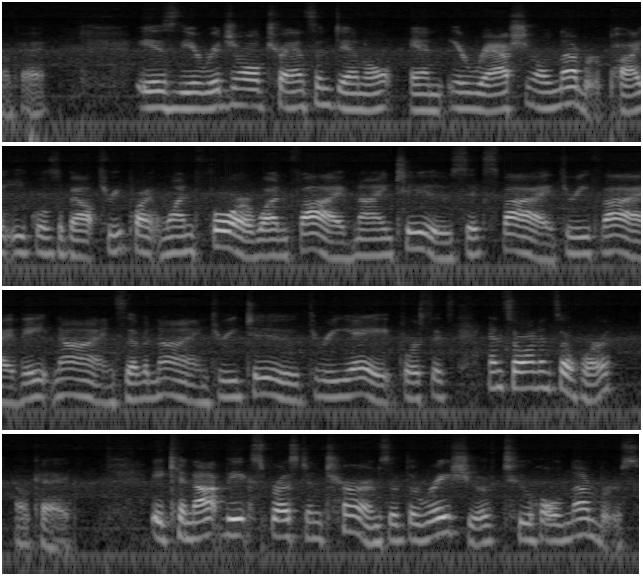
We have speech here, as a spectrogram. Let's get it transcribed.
okay, is the original transcendental and irrational number. Pi equals about 3.14159265358979323846 and so on and so forth. Okay. It cannot be expressed in terms of the ratio of two whole numbers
